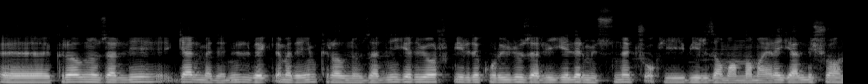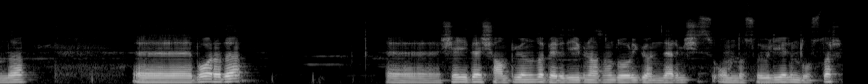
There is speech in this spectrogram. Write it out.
Ee, kralın özelliği gelmedi henüz. Beklemedeyim. Kralın özelliği geliyor. Bir de koruyucu özelliği gelir mi üstüne? Çok iyi bir zamanlamayla geldi şu anda. Ee, bu arada ee, şeyi de şampiyonu da belediye binasına doğru göndermişiz. Onu da söyleyelim dostlar.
